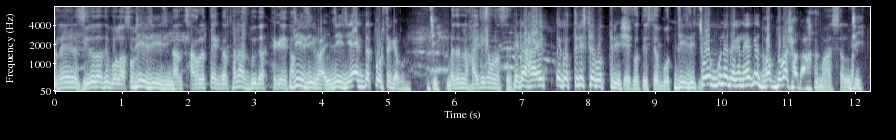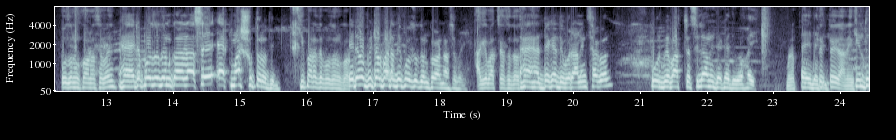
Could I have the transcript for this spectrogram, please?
মানে এটা জিরো দাঁতই বলা চলে। জি জি জি। ছাগলের তো এক দাঁত হয় না দুই দাঁত থেকে জি জি ভাই জি জি এক দাঁত পড়ছে কেবল জি। ভাইজানের হাইটে কেমন আছে? এটা হাইট একত্রিশ থেকে বত্রিশ। একত্রিশ থেকে বত্রিশ। জি জি চোখ গুনে দেখেন একে ধবধবা সাদা। মাশাল্লাহ জি। প্রজনন কখন আছে ভাই? হ্যাঁ এটা প্রযোজন করার আছে এক মাস সতেরো দিন। কি পাড়াতে প্রজনন করেন? এটাও বিটল পাটাতে প্রযোজন করানো আছে ভাই। আগে বাচ্চা আছে দশ হ্যাঁ হ্যাঁ দেখে দেবো। রানিং ছাগল পূর্বে বাচ্চা ছিল আমি দেখে দেবো ভাই। এই দেখেন। কিন্তু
